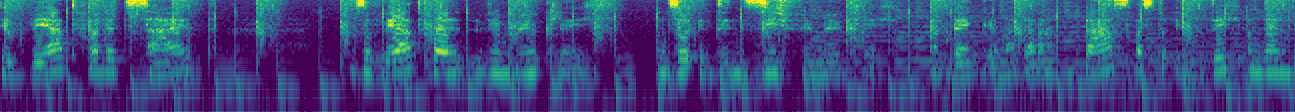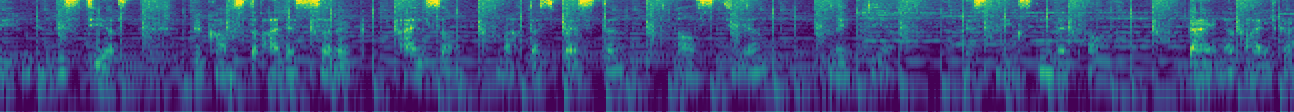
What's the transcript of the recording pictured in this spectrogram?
die wertvolle Zeit so wertvoll wie möglich und so intensiv wie möglich. Und denk immer daran, das, was du in dich und dein Leben investierst, bekommst du alles zurück. Also mach das Beste aus dir, mit dir. Bis nächsten Mittwoch. Deine Olga.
